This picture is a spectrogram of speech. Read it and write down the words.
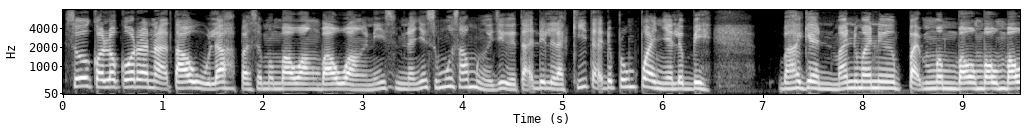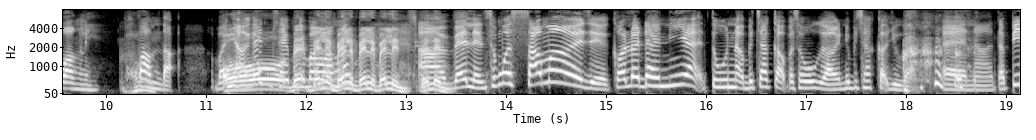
So kalau korang nak tahulah Pasal membawang-bawang ni Sebenarnya semua sama je Tak ada lelaki Tak ada perempuan yang lebih Bahagian mana-mana Part membawang-bawang ni Faham tak? Banyak oh, kan saya punya ba- bawang balance, kan? balance, balance, balance, Ah, balance. balance. Semua sama je. Kalau dah niat tu nak bercakap pasal orang, dia bercakap juga. kan? Ah, tapi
